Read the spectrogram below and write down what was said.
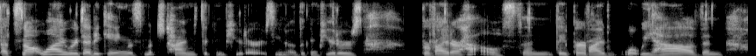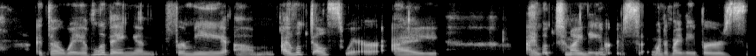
that's not why we're dedicating this much time to the computers. You know, the computers provide our house and they provide what we have, and it's our way of living. And for me, um, I looked elsewhere. I I looked to my neighbors. One of my neighbors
